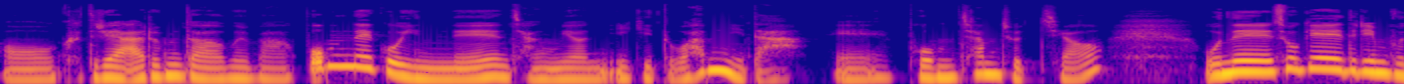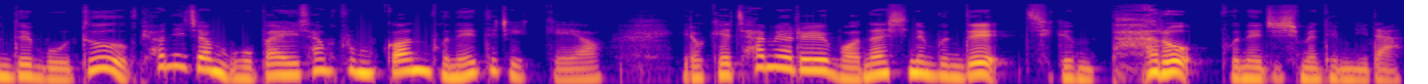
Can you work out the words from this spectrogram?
어, 그들의 아름다움을 막 뽐내고 있는 장면이기도 합니다. 예, 봄 참 좋죠. 오늘 소개해드린 분들 모두 편의점 모바일 상품권 보내드릴게요. 이렇게 참여를 원하시는 분들 지금 바로 보내주시면 됩니다.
